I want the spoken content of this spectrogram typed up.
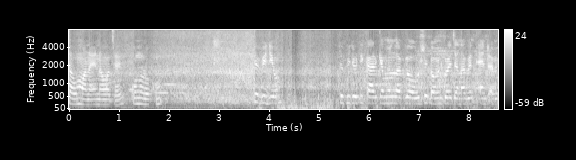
তাও মানায় নেওয়া যায় কোনো রকম। ভিডিও তো ভিডিওটি কার কেমন লাগল অবশ্যই কমেন্ট করে জানাবেন। অ্যান্ড আমি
